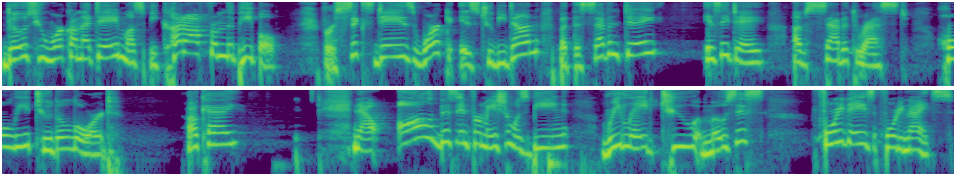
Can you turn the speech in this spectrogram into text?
Those who work on that day must be cut off from the people. For six days, work is to be done, but the seventh day is a day of Sabbath rest, holy to the Lord. Okay? Now, all of this information was being relayed to Moses 40 days, 40 nights.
